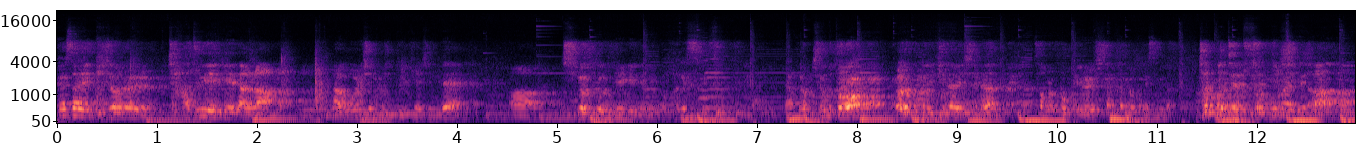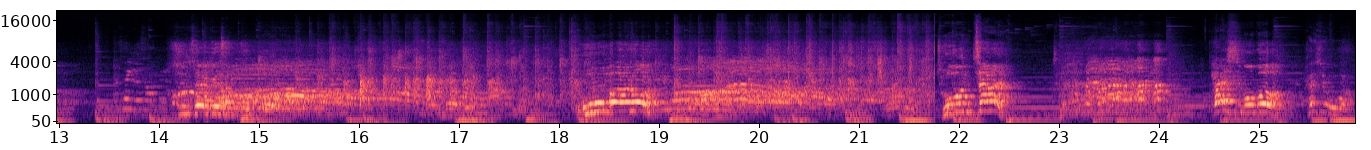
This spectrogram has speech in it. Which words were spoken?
회사의 비전을 자주 얘기해 달라라고 올리신 분들이 계신데 어, 직역으로 얘기해 드리도록 하겠습니다. 자, 그럼 지금부터 여러분들이 기다리시는 선물 뽑기를 시작하도록 하겠습니다. 첫 번째. 세계 상품. 신세계 상품권 5만 원. 좋은 짤 85번 85번.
